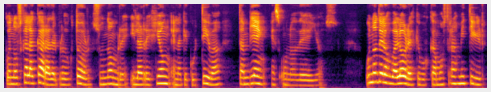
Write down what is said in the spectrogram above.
conozca la cara del productor, su nombre y la región en la que cultiva, también es uno de ellos. Uno de los valores que buscamos transmitir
